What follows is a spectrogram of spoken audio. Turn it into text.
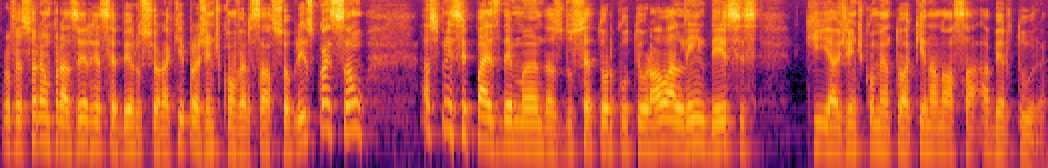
Professor, é um prazer receber o senhor aqui para a gente conversar sobre isso. Quais são as principais demandas do setor cultural, além desses que a gente comentou aqui na nossa abertura?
